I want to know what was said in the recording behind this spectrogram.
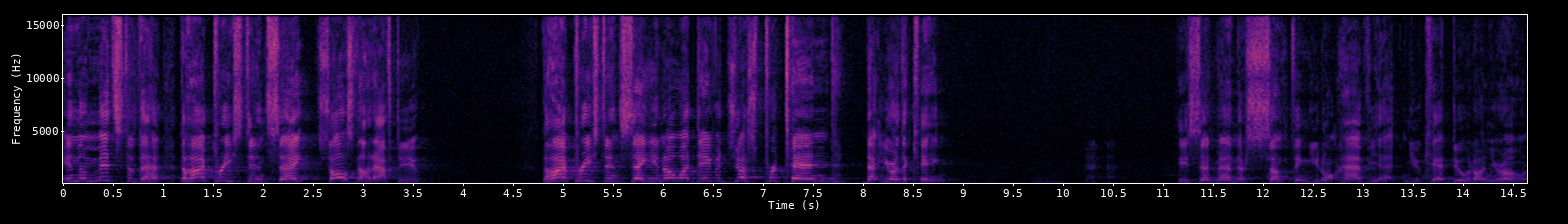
In the midst of that, the high priest didn't say, Saul's not after you. The high priest didn't say, you know what, David, just pretend that you're the king. He said, man, there's something you don't have yet, and you can't do it on your own.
